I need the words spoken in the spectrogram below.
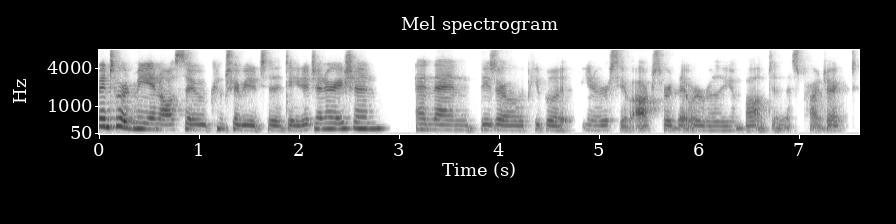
mentored me and also contributed to the data generation and then these are all the people at university of oxford that were really involved in this project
